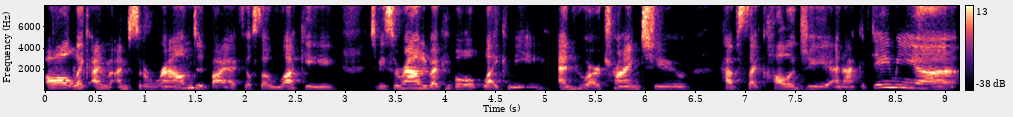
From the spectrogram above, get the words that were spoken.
all like I'm I'm surrounded by I feel so lucky to be surrounded by people like me and who are trying to have psychology and academia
